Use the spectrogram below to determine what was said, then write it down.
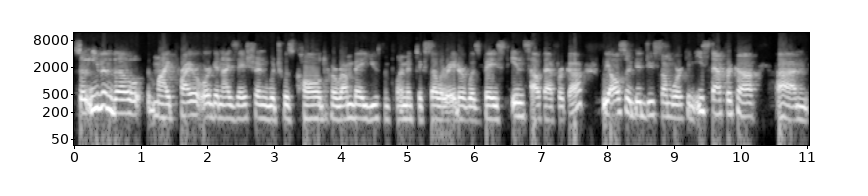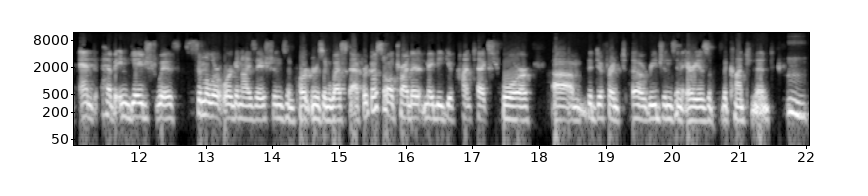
so even though my prior organization, which was called Harambee Youth Employment Accelerator, was based in South Africa, we also did do some work in East Africa um, and have engaged with similar organizations and partners in West Africa. So I'll try to maybe give context for um, the different uh, regions and areas of the continent. Mm.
